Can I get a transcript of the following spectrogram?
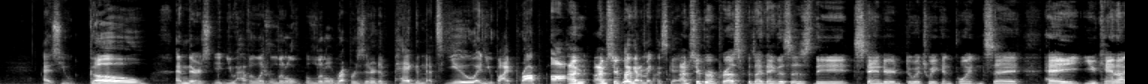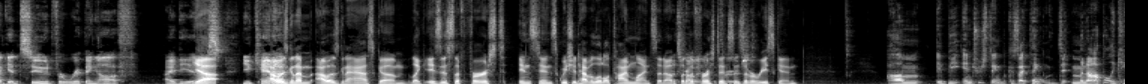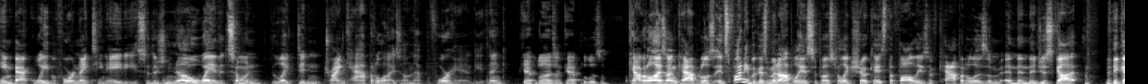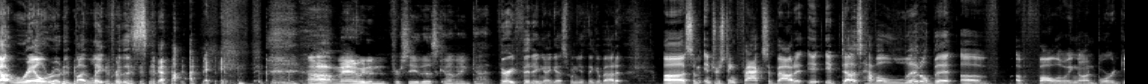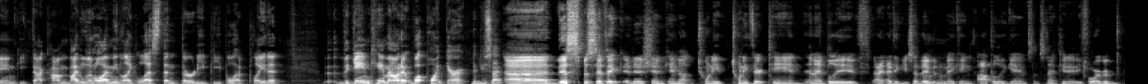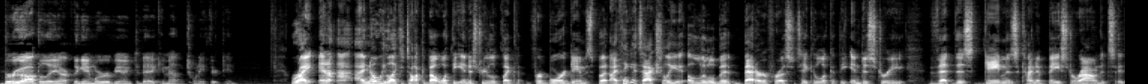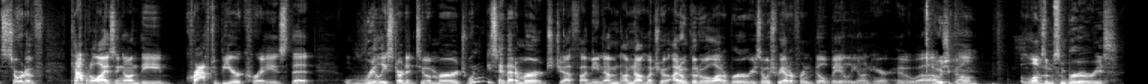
as you go and there's you have a like a little a little representative peg and that's you and you buy prop ah I'm I'm super. I gotta make this game. I'm super impressed because I think this is the standard to which we can point and say, "Hey, you cannot get sued for ripping off ideas." Yeah. you can't. I was gonna, I was gonna ask, um, like, is this the first instance? We should have a little timeline set up, It's but the first the instance of a reskin. Um, it'd be interesting because I think Monopoly came back way before 1980, so there's no way that someone like didn't try and capitalize on that beforehand. Do you think? capitalize on capitalism. Capitalize on capitalism. It's funny because Monopoly is supposed to like showcase the follies of capitalism, and then they just got they got railroaded by Late for the Sky. oh man, we didn't foresee this coming. God, Very fitting, I guess, when you think about it. Uh, some interesting facts about it. it. It does have a little bit of of a following on BoardGameGeek.com. By little, I mean like less than 30 people have played it. The game came out at what point, Garrett, did you say? Uh, this specific edition came out in 20, 2013, and I believe I, I think you said they've been Mhm. making Opoly games since 1984. But Brewopoly, our- the game we're reviewing today, came out in 2013. Right, and I, I know we like to talk about what the industry looked like for board games, but I think it's actually a little bit better for us to take a look at the industry that this game is kind of based around. It's it's sort of capitalizing on the craft beer craze that really started to emerge. When would you say that emerged, Jeff? I mean, I'm I'm not much of I don't go to a lot of breweries. I wish we had our friend Bill Bailey on here who uh, oh, we should call him. loves him some breweries.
